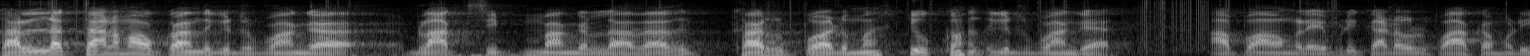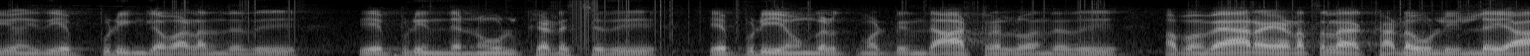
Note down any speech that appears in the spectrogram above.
கள்ளத்தனமாக உட்காந்துக்கிட்டு இருப்பாங்க. பிளாக் சிப்மாங்கல்ல அதாவது கருப்பாடு மாதிரி உட்காந்துக்கிட்டு இருப்பாங்க. அப்போ அவங்கள எப்படி கடவுள் பார்க்க முடியும்? இது எப்படி இங்கே வளர்ந்தது? எப்படி இந்த நூல் கிடைச்சது? எப்படி இவங்களுக்கு மட்டும் இந்த ஆற்றல் வந்தது? அப்போ வேறு இடத்துல கடவுள் இல்லையா?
